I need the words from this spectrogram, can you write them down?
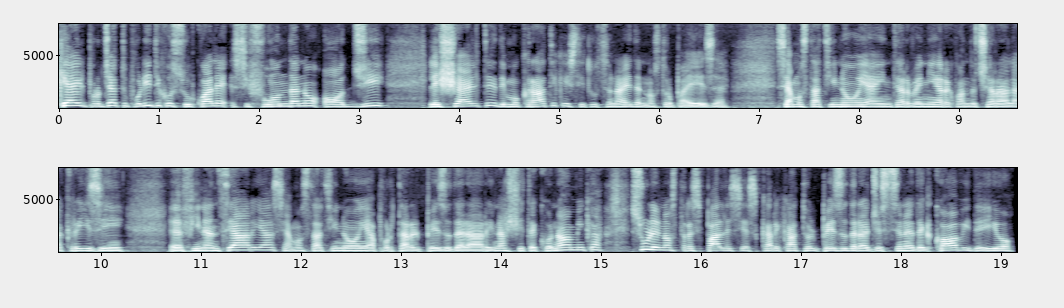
che è il progetto politico sul quale si fondano oggi le scelte democratiche e istituzionali del nostro Paese. Siamo stati noi a intervenire quando c'era la crisi eh, finanziaria, siamo stati noi a portare il peso della rinascita economica, sulle nostre spalle si è scaricato il peso della gestione del Covid e io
